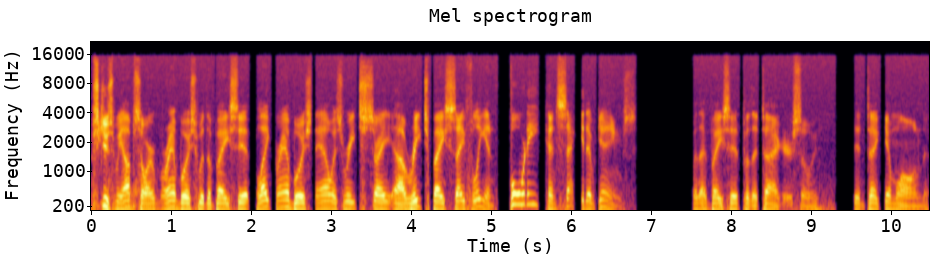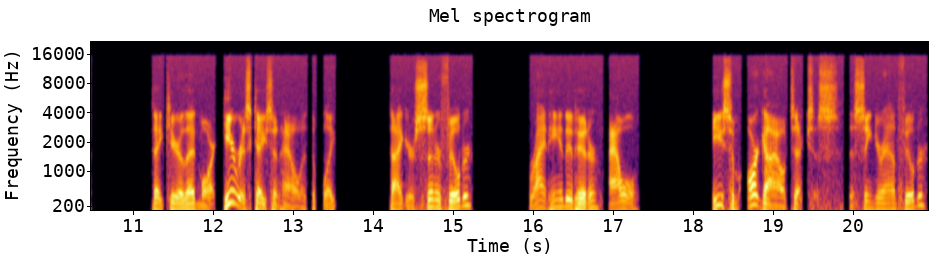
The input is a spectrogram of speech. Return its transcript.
Excuse me, I'm sorry. Rambusch with a base hit. Blake Rambusch now has reached, uh, reached base safely in 40 consecutive games with that base hit for the Tigers. So it didn't take him long to take care of that mark. Here is Kason Howell at the plate. Tigers center fielder, right handed hitter. Howell. He's from Argyle, Texas, the senior outfielder.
